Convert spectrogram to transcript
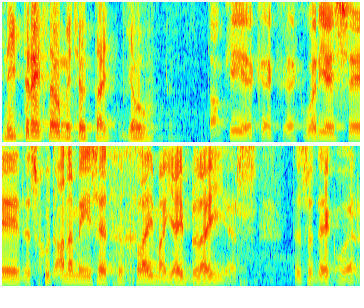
nie tred hou met jou tyd, jou Dankie. Ek ek ek hoor jy sê dis goed ander mense het gegly, maar jy bly eers. Dis wat ek hoor.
